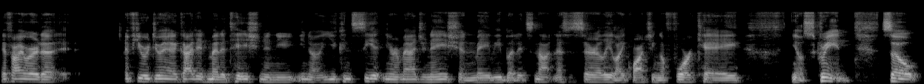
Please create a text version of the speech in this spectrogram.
if I were to, if you were doing a guided meditation and you you know you can see it in your imagination maybe, but it's not necessarily like watching a 4K, you know, screen. So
